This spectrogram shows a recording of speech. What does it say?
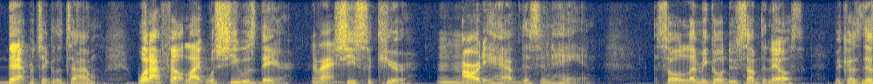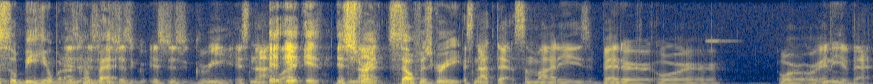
That particular time, what I felt like was she was there. Right. She's secure. Mm-hmm. I already have this in hand. So let me go do something else because this will be here when It's, I come it's- back. it's just it's just greed. It's not It- like it- it- it's not- straight selfish greed. it's not that somebody's better or or or any of that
